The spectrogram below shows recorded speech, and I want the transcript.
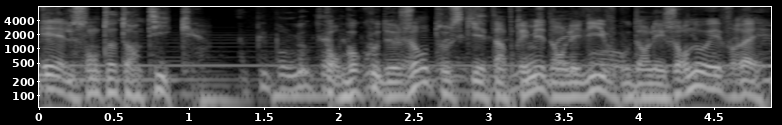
et elles sont authentiques. Pour beaucoup de gens, tout ce qui est imprimé dans les livres ou dans les journaux est vrai.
